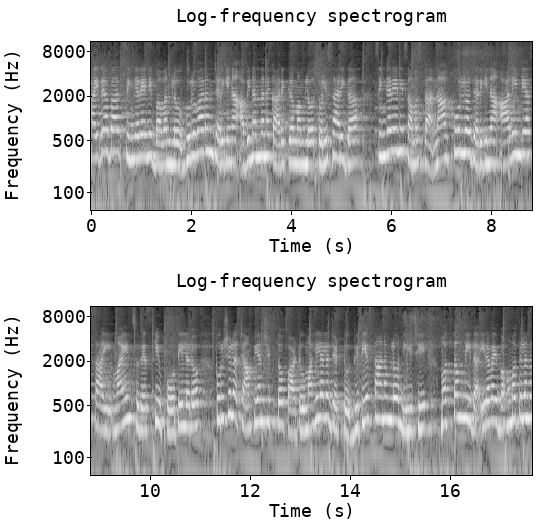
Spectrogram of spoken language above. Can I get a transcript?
హైదరాబాద్ సింగరేణి భవన్లో గురువారం జరిగిన అభినందన కార్యక్రమంలో తొలిసారిగా సింగరేణి సంస్థ నాగ్పూర్లో జరిగిన ఆల్ ఇండియా స్థాయి మైన్స్ రెస్క్యూ పోటీలలో పురుషుల ఛాంపియన్షిప్తో పాటు మహిళల జట్టు ద్వితీయ స్థానంలో నిలిచి మొత్తం మీద ఇరవై బహుమతులను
